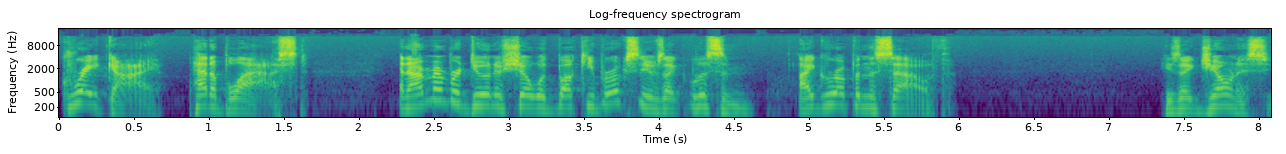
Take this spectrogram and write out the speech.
great guy. Had a blast. And I remember doing a show with Bucky Brooks, and he was like, listen, I grew up in the South. He's like, Jonas,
